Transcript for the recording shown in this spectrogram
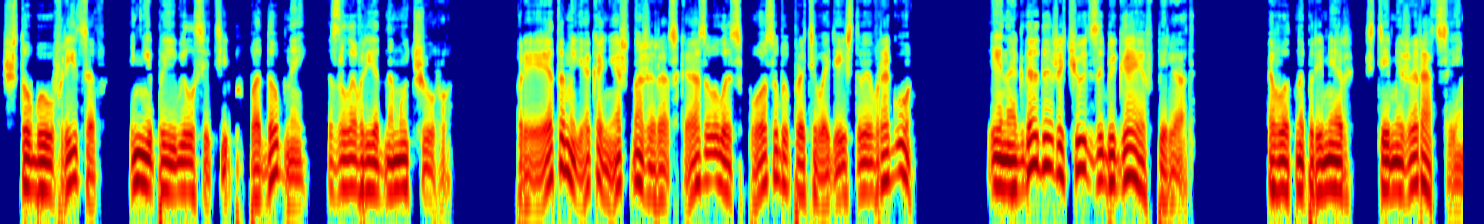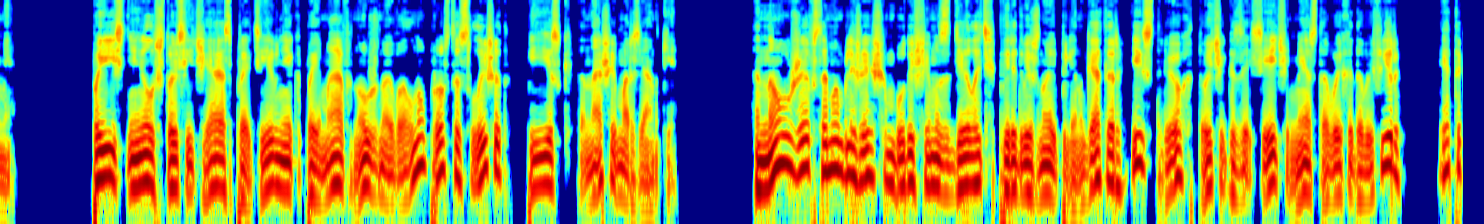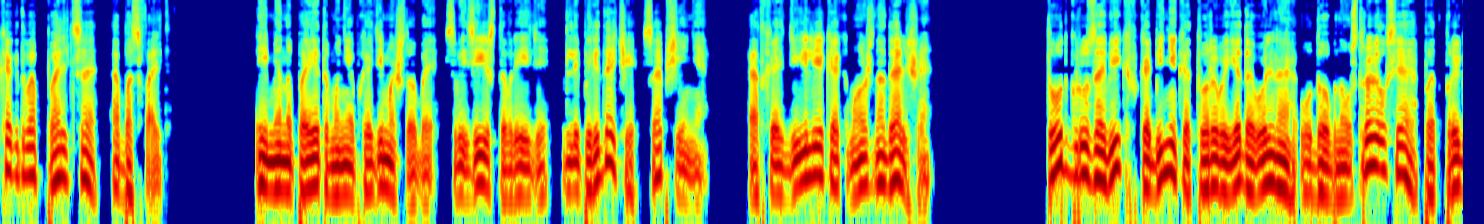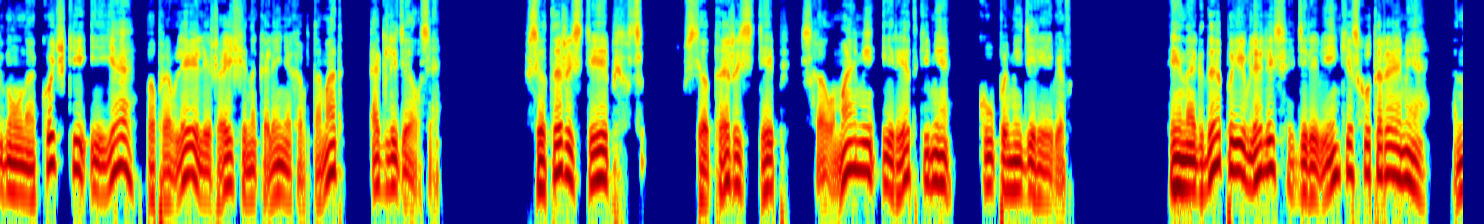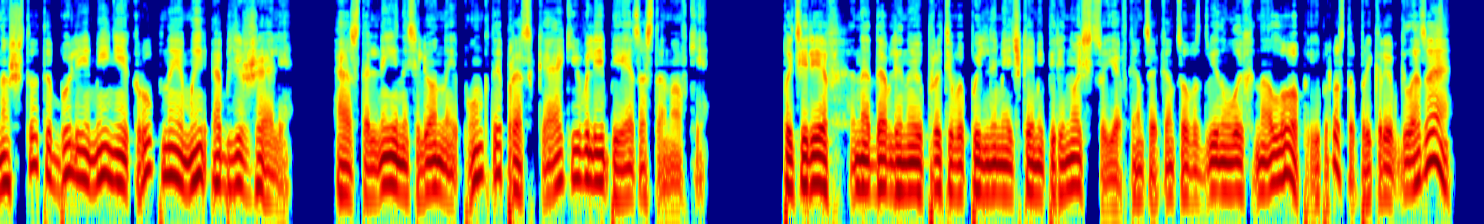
чтобы у фрицев не появился тип, подобный зловредному чуру. При этом я, конечно же, рассказывал и способы противодействия врагу, иногда даже чуть забегая вперед. Вот, например, с теми же рациями. Пояснил, что сейчас противник, поймав нужную волну, просто слышит писк нашей морзянки. Но уже в самом ближайшем будущем сделать передвижной пеленгатор из трех точек засечь место выхода в эфир – это как два пальца об асфальт. Именно поэтому необходимо, чтобы связисты в рейде для передачи сообщения отходили как можно дальше. Тут грузовик, в кабине которого я довольно удобно устроился, подпрыгнул на кочки, и я, поправляя лежащий на коленях автомат, огляделся. Все та же степь все та же степь с холмами и редкими купами деревьев. Иногда появлялись деревеньки с хуторами, но что-то более-менее крупное мы объезжали, а остальные населенные пункты проскакивали без остановки. Потерев надавленную противопыльными очками переносицу, я в конце концов сдвинул их на лоб и, просто прикрыв глаза,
